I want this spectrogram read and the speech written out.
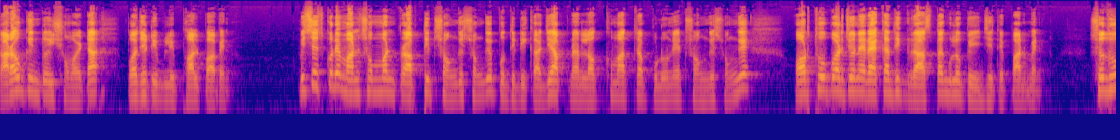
তারাও কিন্তু এই সময়টা পজিটিভলি ফল পাবেন। বিশেষ করে মান সম্মান প্রাপ্তির সঙ্গে সঙ্গে প্রতিটি কাজে আপনার লক্ষ্যমাত্রা পূরণের সঙ্গে সঙ্গে অর্থ উপার্জনের একাধিক রাস্তাগুলো পেয়ে যেতে পারবেন। শুধু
